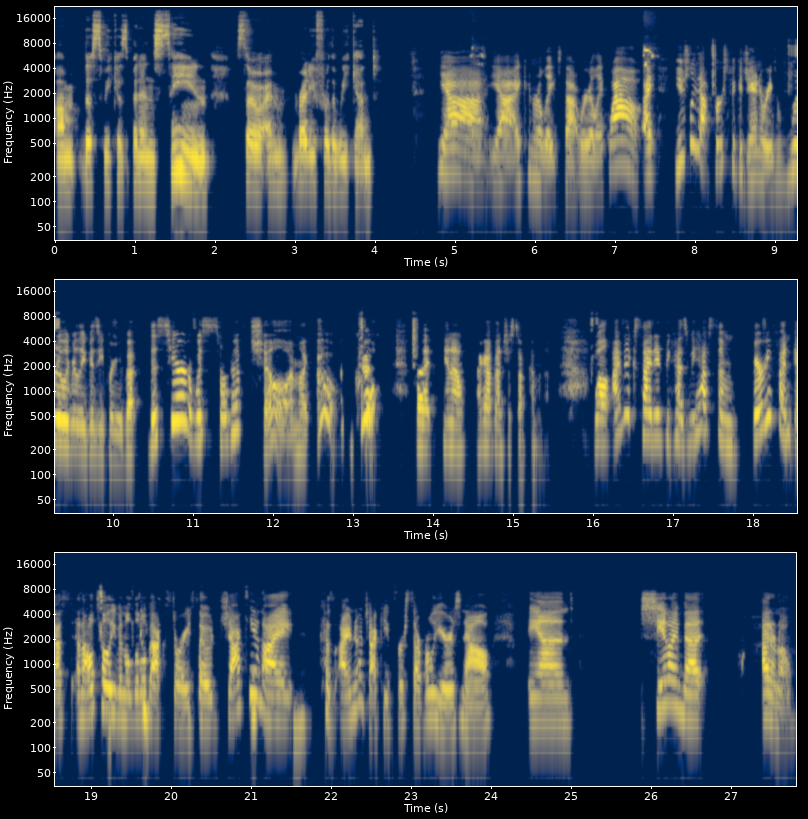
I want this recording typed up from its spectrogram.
um, this week has been insane. So I'm ready for the weekend. Yeah, yeah, I can relate to that. Where you're like, wow, I usually that first week of January is really, really busy for me, but this year was sort of chill. I'm like, oh, cool. But you know, I got a bunch of stuff coming up. Well, I'm excited because we have some very fun guests, and I'll tell even a little backstory. So, Jackie and I, mm-hmm. because I know Jackie for several years now, and she and I met, I don't know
